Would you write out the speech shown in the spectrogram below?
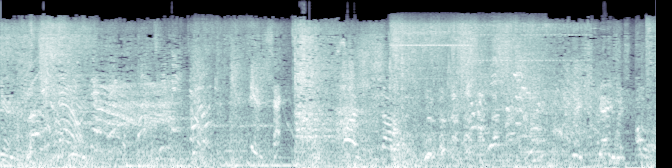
Vulture! Down! down. Insect! This game is over!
